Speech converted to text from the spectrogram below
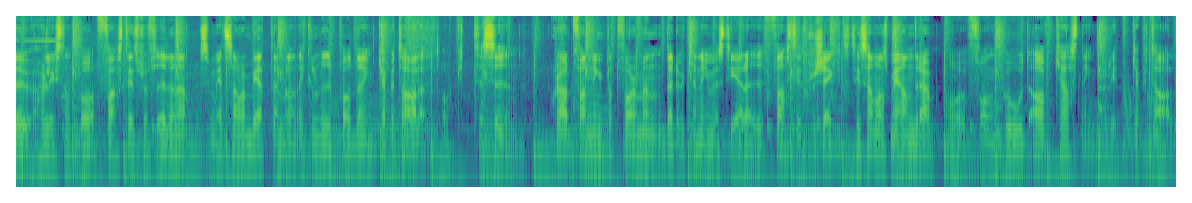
Du har lyssnat på Fastighetsprofilerna som är ett samarbete mellan Ekonomipodden Kapitalet och Tessin crowdfundingplattformen där du kan investera i fastighetsprojekt tillsammans med andra och få en god avkastning på ditt kapital.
